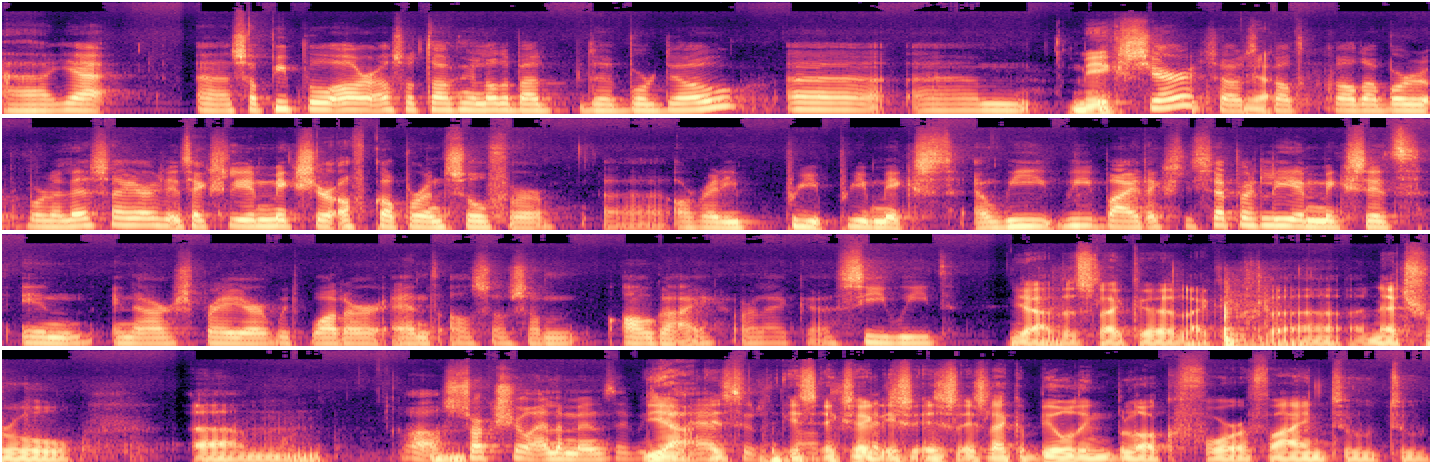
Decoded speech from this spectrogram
uh, yeah. Uh, so people are also talking a lot about the Bordeaux uh, um, mixture. So it's Yeah. called called Bord- Bordelaise here. It's actually a mixture of copper and sulfur uh, already pre pre mixed, and we we buy it actually separately and mix it in in our sprayer with water and also some algae or like uh, seaweed. Yeah, that's like a like a, a natural um, Well, structural elements. That we yeah it's, to the it's exactly it's, it's, it's like a building block for a vine to to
